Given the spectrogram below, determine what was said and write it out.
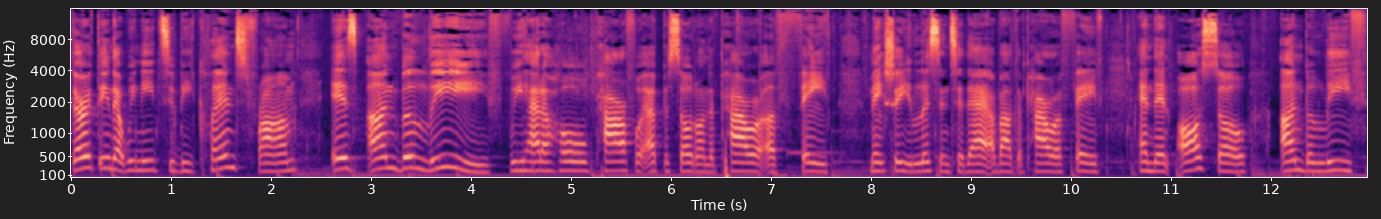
Third thing that we need to be cleansed from is unbelief. We had a whole powerful episode on the power of faith. Make sure you listen to that about the power of faith. And then also, unbelief,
